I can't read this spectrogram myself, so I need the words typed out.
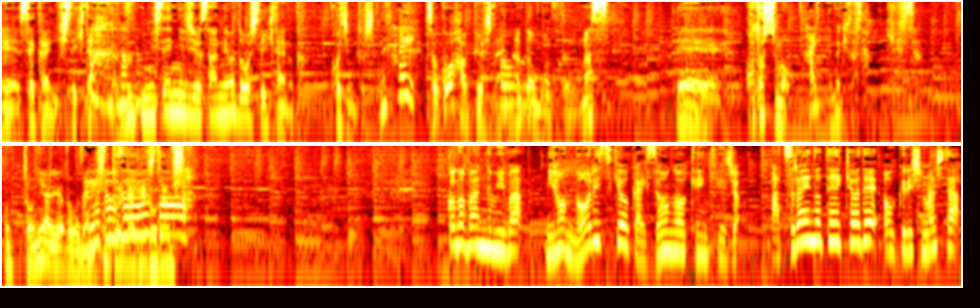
えー、世界にしていきたいのか 2023年はどうしていきたいのか個人としてね、はい、そこを発表したいなと思っております、えー、今年も、はい、榎田さん菊池さん本当にありがとうございました。本当にありがとうございました。この番組は日本能率協会総合研究所あつらいの提供でお送りしました。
